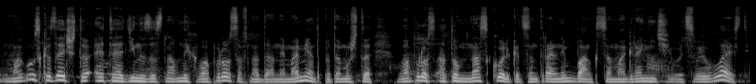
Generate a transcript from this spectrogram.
Могу сказать, что это один из основных вопросов на данный момент, потому что вопрос о том, насколько Центральный банк самоограничивает свою власть,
